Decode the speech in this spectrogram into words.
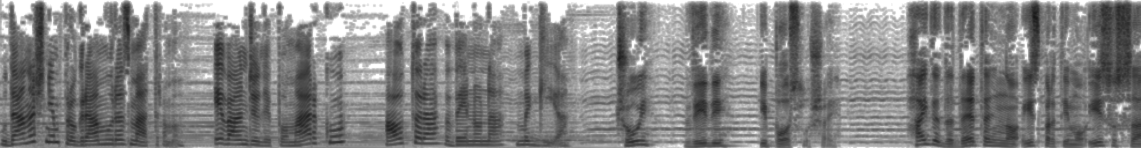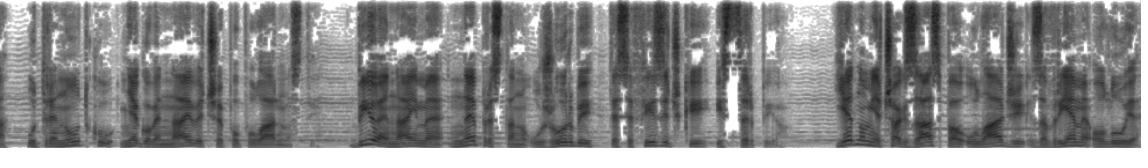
U današnjem programu razmatramo Evanđelje po Marku, autora Venona Magija. Čuj, vidi i poslušaj. Hajde da detaljno ispratimo Isusa u trenutku njegove najveće popularnosti. Bio je naime neprestano u žurbi te se fizički iscrpio. Jednom je čak zaspao u lađi za vrijeme oluje,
